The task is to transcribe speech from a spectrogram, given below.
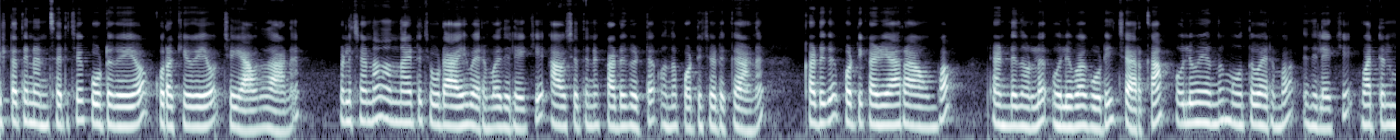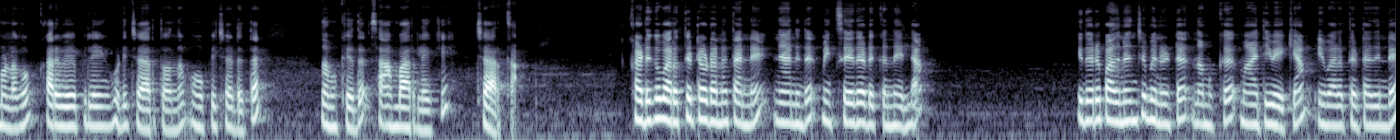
ഇഷ്ടത്തിനനുസരിച്ച് കൂട്ടുകയോ കുറയ്ക്കുകയോ ചെയ്യാവുന്നതാണ്. വെളിച്ചെണ്ണ നന്നായിട്ട് ചൂടായി വരുമ്പോൾ ഇതിലേക്ക് ആവശ്യത്തിന് കടുകിട്ട് ഒന്ന് പൊട്ടിച്ചെടുക്കുകയാണ്. കടുക് പൊട്ടിക്കഴിയാറാവുമ്പോൾ രണ്ട് നുള്ളി ഉലുവ കൂടി ചേർക്കാം. ഉലുവയൊന്ന് മൂത്ത് വരുമ്പോൾ ഇതിലേക്ക് വറ്റൽമുളകും കറിവേപ്പിലയും കൂടി ചേർത്തൊന്ന് മൂപ്പിച്ചെടുത്ത് നമുക്കിത് സാമ്പാറിലേക്ക് ചേർക്കാം. കടുക് വറുത്തിട്ട ഉടനെ തന്നെ ഞാനിത് മിക്സ് ചെയ്തെടുക്കുന്നില്ല. ഇതൊരു പതിനഞ്ച് മിനിറ്റ് നമുക്ക് മാറ്റി വയ്ക്കാം ഈ വറുത്തിട്ടതിന്റെ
